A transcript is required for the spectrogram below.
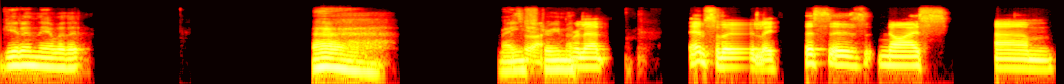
Get in there with it. Ah, mainstream. Right. Absolutely. This is nice. Um,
